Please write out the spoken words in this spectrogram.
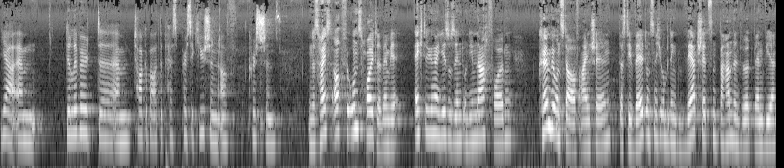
yeah, um, delivered um, talk about the pers- persecution of Christians. Und das heißt auch für uns heute, wenn wir echte Jünger Jesu sind und ihm nachfolgen, können wir uns darauf einstellen, dass die Welt uns nicht unbedingt wertschätzend behandeln wird, wenn wir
